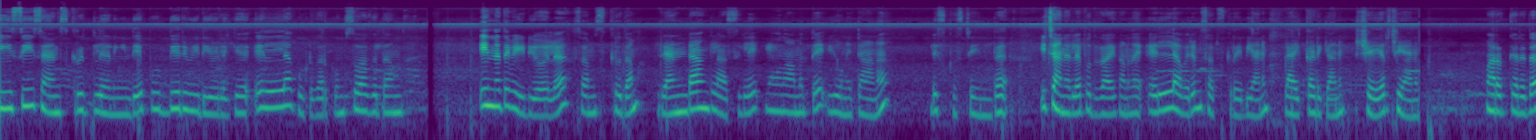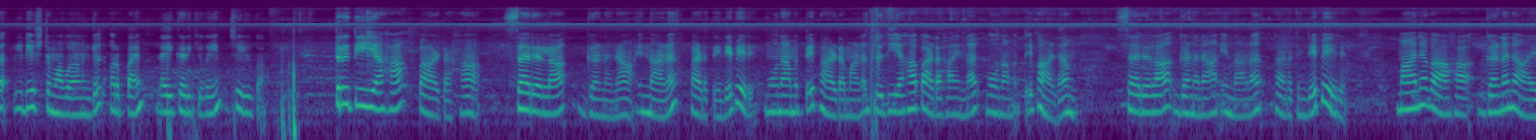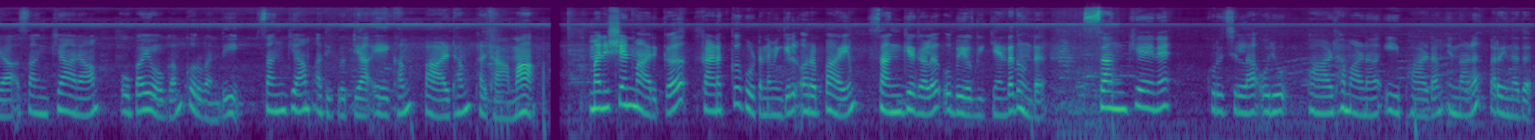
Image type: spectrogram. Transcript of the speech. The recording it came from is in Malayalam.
ഈസി സാൻസ്ക്രിറ്റ് ലേണിങ്ങിന്റെ പുതിയൊരു വീഡിയോയിലേക്ക് എല്ലാ കൂട്ടുകാർക്കും സ്വാഗതം. ഇന്നത്തെ വീഡിയോയിൽ സംസ്കൃതം രണ്ടാം ക്ലാസ്സിലെ മൂന്നാമത്തെ യൂണിറ്റാണ് ഡിസ്കസ് ചെയ്യുന്നത്. ഈ ചാനൽ പുതുതായി കാണുന്ന എല്ലാവരും സബ്സ്ക്രൈബ് ചെയ്യാനും ലൈക്ക് അടിക്കാനും ഷെയർ ചെയ്യാനും മറക്കരുത്. വീഡിയോ ഇഷ്ടമാവുകയാണെങ്കിൽ ഉറപ്പായും ലൈക്ക് അടിക്കുകയും ചെയ്യുക. തൃതീയ പാഠ സരള ഗണന എന്നാണ് പാഠത്തിന്റെ പേര്. മൂന്നാമത്തെ പാഠമാണ് തൃതീയ പാഠ എന്നാൽ മൂന്നാമത്തെ പാഠം. സരള ഗണന എന്നാണ് പാഠത്തിന്റെ പേര്. മാനവാഹ ഗണനായ സംഖ്യാനാം ഉപയോഗം കുർവന്തി സംഖ്യാം അധികൃത്യ ഏകം പാഠം പഠാമ. മനുഷ്യന്മാർക്ക് കണക്ക് കൂട്ടണമെങ്കിൽ ഉറപ്പായും സംഖ്യകൾ ഉപയോഗിക്കേണ്ടതുണ്ട്. സംഖ്യേനെ കുറിച്ചുള്ള ഒരു പാഠമാണ് ഈ പാഠം എന്നാണ് പറയുന്നത്.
